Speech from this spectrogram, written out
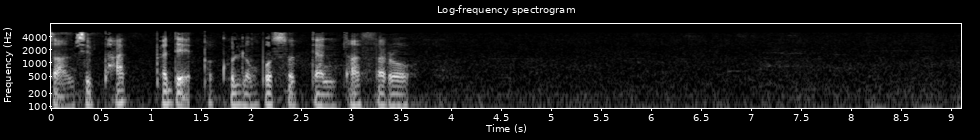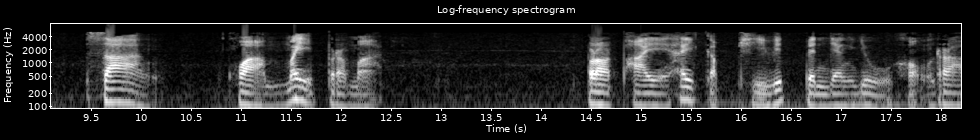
สามสิบทัศ ระเดชพระคุณหลวงพ่สดจันทสโร สร้างความไม่ประมาท ปลอดภัยให้กับชีวิตเป็นยังอยู่ของเรา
